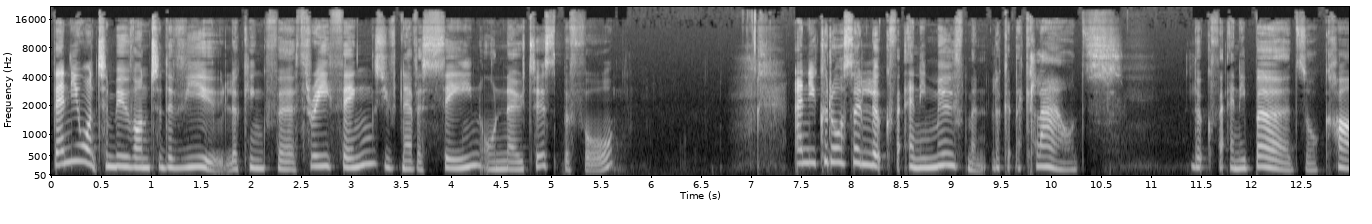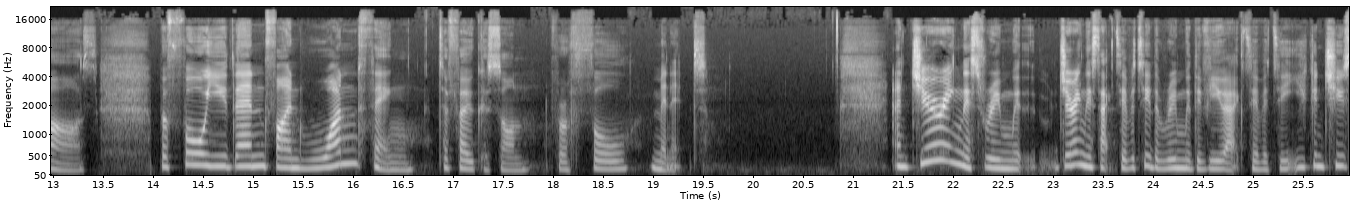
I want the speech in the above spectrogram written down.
Then you want to move on to the view, looking for three things you've never seen or noticed before. And you could also look for any movement, look at the clouds, look for any birds or cars, before you then find one thing to focus on for a full minute. And during this room with during this activity, the room with the view activity, you can choose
